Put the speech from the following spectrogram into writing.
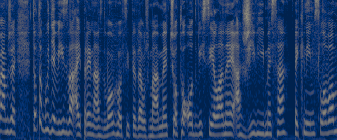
vám, že toto bude výzva aj pre nás dvoch, hoci teda už máme čo to odvysielané a živíme sa pekným slovom.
